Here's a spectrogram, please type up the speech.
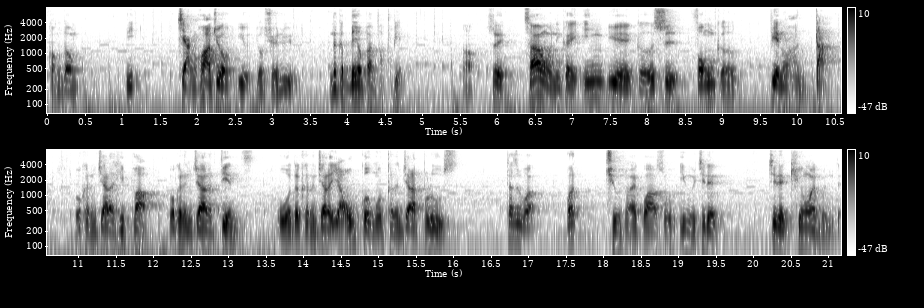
广东。你讲话就有有旋律了，那个没有办法变，哦，所以潮语文你可以音乐格式风格变化很大，我可能加了 hip hop，我可能加了电子，我的可能加了摇滚，我可能加了 blues，但是我我唱出来歌数，因为这个这个腔的问题，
